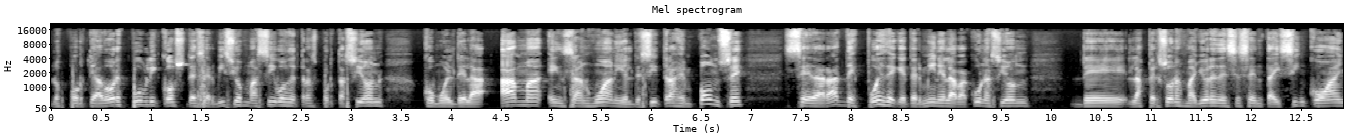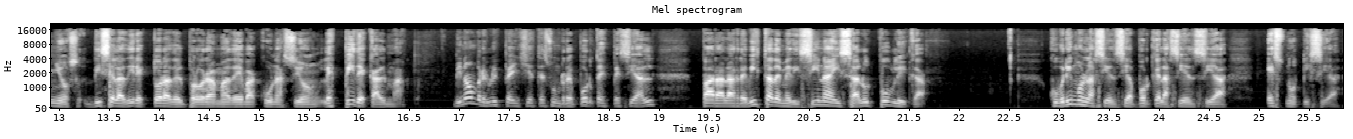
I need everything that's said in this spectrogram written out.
los porteadores públicos de servicios masivos de transportación como el de la AMA en San Juan y el de Citras en Ponce se dará después de que termine la vacunación de las personas mayores de 65 años, dice la directora del programa de vacunación. Les pide calma. Mi nombre es Luis Penchi, este es un reporte especial para la revista de Medicina y Salud Pública. Cubrimos la ciencia porque la ciencia es noticia.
